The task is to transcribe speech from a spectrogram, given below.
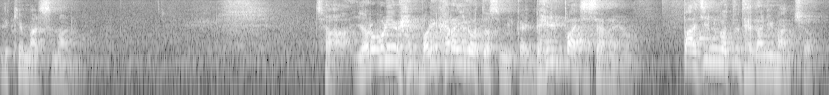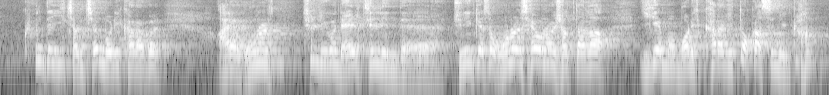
이렇게 말씀하는. 자, 여러분이 머리카락이 어떻습니까? 매일 빠지잖아요. 빠지는 것도 대단히 많죠. 그런데 이 전체 머리카락을 아예 오늘 틀리고 내일 틀린데 주님께서 오늘 세워놓으셨다가 이게 뭐 머리카락이 똑같습니까?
